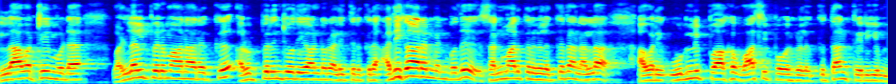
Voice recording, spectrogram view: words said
எல்லாவற்றையும் விட வள்ளல் பெருமானாருக்கு அருட்பெருஞ்சோதி ஆண்டவர் அளித்திருக்கிற அதிகாரம் என்பது சன்மார்க்கர்களுக்கு தான் நல்லா அவரை உன்னிப்பாக வாசிப்பவர்களுக்கு தான் தெரியும்.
